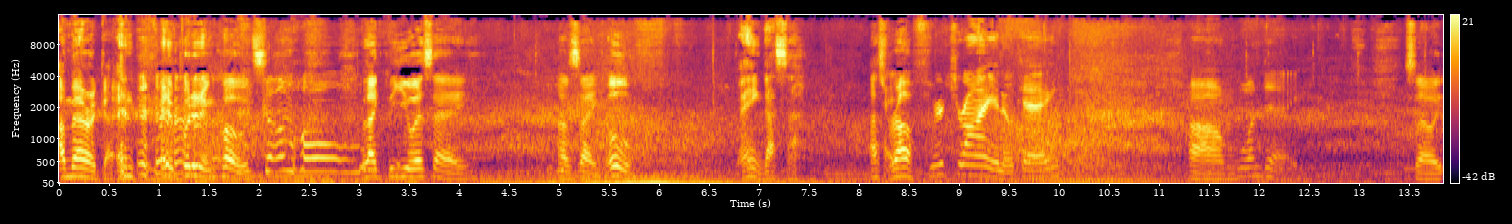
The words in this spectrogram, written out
America and, and put it in quotes Come home. like the USA. I was like, oh, dang, that's uh, that's rough. We're trying, okay? Um, One day. so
